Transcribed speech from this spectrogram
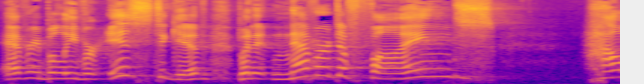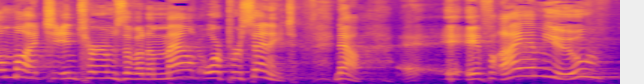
Every believer is to give, but it never defines how much in terms of an amount or percentage. Now, if I am you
